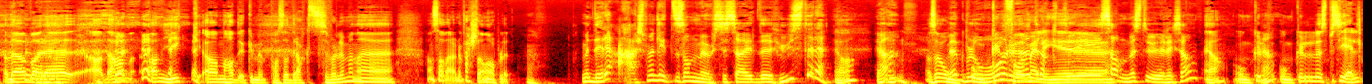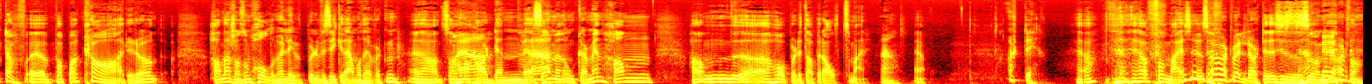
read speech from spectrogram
Og det var bare, han, han gikk, han hadde jo ikke på seg drakt, selvfølgelig, men eh, han sa det er det verste han har opplevd. Men dere er som et lite sånn Mercyside-hus, dere. Ja. Ja. Altså, Med blå og røde meldinger, drakter i eh, samme stue, liksom. Ja, onkel, Ja. onkel spesielt. da. Eh, Pappa klarer å Han er sånn som holder med Liverpool hvis ikke det er mot Everton. Eh, Så han Ja. har den ved seg, Ja. men onkelen min han, han håper de tapper alt som er. Ja. Ja. Artig. Ja, ja, For meg så, så har det vært veldig artig de siste sesongene. i hvert fall.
